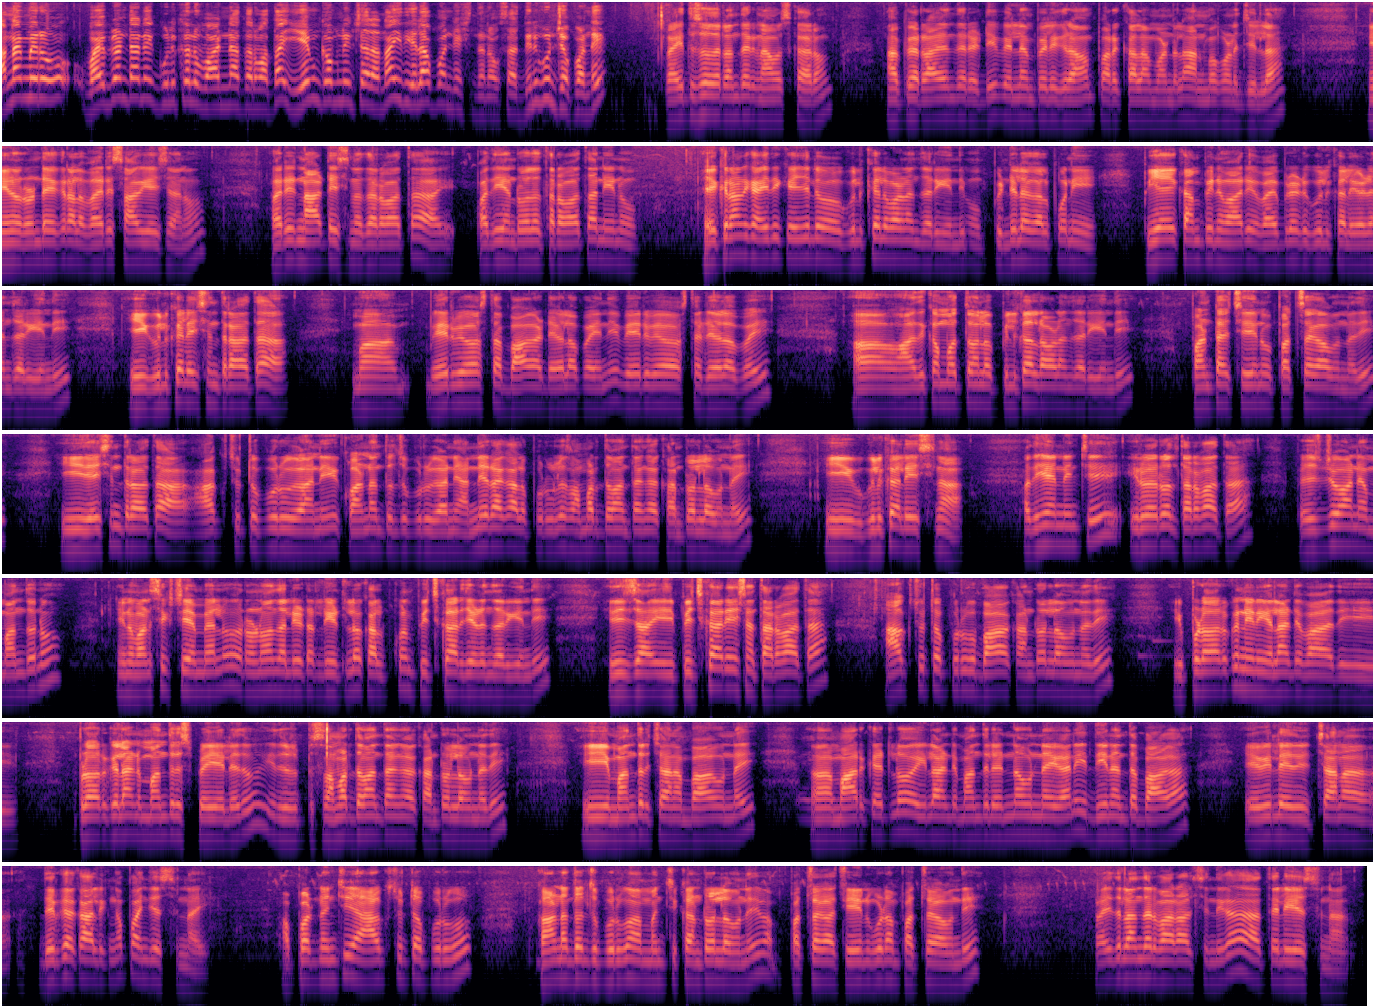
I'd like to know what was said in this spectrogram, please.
అన్న మీరు వైబ్రెంట్ అనే గుళికలు వాడిన తర్వాత ఏం గమనించారన్న? ఇది ఎలా పనిచేసింది అన్న ఒకసారి దీని గురించి చెప్పండి. రైతు సోదరులందరికీ నమస్కారం. నా పేరు రాజేందర్ రెడ్డి వెల్లంపల్లి గ్రామం పరకాల మండలం హన్మకొండ జిల్లా. నేను రెండు ఎకరాల వరి సాగు చేశాను. వరి నాటేసిన తర్వాత పదిహేను రోజుల తర్వాత నేను ఎకరానికి ఐదు కేజీలు గుళికలు వాడడం జరిగింది. పిండిలో కలుపుకొని పిఐ కంపెనీ వారి వైబ్రేట్ గుళికలు వేయడం జరిగింది. ఈ గుళికలు వేసిన తర్వాత మా వేరు వ్యవస్థ బాగా డెవలప్ అయింది. వేరు వ్యవస్థ డెవలప్ అయ్యి అధిక మొత్తంలో పిలకలు రావడం జరిగింది. పంట చేను పచ్చగా ఉన్నది. ఈ వేసిన తర్వాత ఆకు చుట్టు పురుగు కానీ కొండం తులసి పురుగు కానీ అన్ని రకాల పురుగులు సమర్థవంతంగా కంట్రోల్లో ఉన్నాయి. ఈ గుళికలు వేసిన పదిహేను నుంచి ఇరవై రోజుల తర్వాత పెస్డో అనే మందును నేను వన్ సిక్స్టీ ఎంఎల్ రెండు వందల లీటర్ నీటిలో కలుపుకొని పిచికారి చేయడం జరిగింది. ఇది ఈ పిచికారి చేసిన తర్వాత ఆకు చుట్ట పురుగు బాగా కంట్రోల్లో ఉన్నది. ఇప్పటివరకు నేను ఎలాంటి అది ఇప్పటివరకు ఎలాంటి మందులు స్ప్రే చేయలేదు. ఇది సమర్థవంతంగా కంట్రోల్లో ఉన్నది. ఈ మందులు చాలా బాగున్నాయి. మార్కెట్లో ఇలాంటి మందులు ఎన్నో ఉన్నాయి కానీ దీనంత బాగా ఏవీ లేదు. చాలా దీర్ఘకాలికంగా పనిచేస్తున్నాయి. అప్పటి నుంచి ఆకు చుట్ట పురుగు కాండదొలుచు పురుగు మంచి కంట్రోల్లో ఉంది పచ్చగా చేను కూడా పచ్చగా ఉంది. రైతులందరూ వారాల్సిందిగా తెలియజేస్తున్నాను.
